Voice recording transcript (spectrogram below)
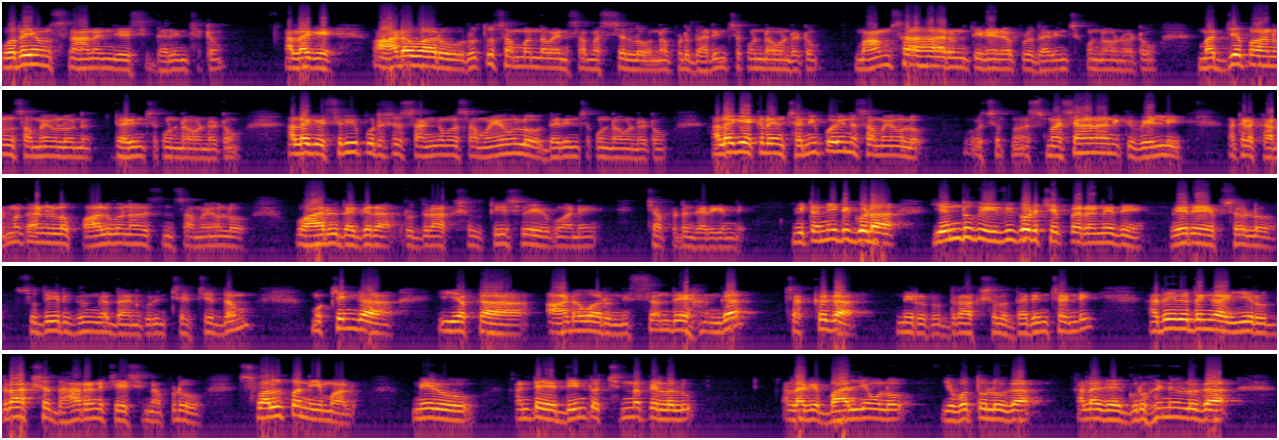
ఉదయం స్నానం చేసి ధరించటం అలాగే ఆడవారు ఋతు సంబంధమైన సమస్యల్లో ఉన్నప్పుడు ధరించకుండా ఉండటం మాంసాహారం తినేటప్పుడు ధరించకుండా ఉండటం మద్యపానం సమయంలో ధరించకుండా ఉండటం అలాగే స్త్రీ పురుష సంగమ సమయంలో ధరించకుండా ఉండటం అలాగే ఎక్కడైనా చనిపోయిన సమయంలో శ్మశానానికి వెళ్ళి అక్కడ కర్మకాండలో పాల్గొనాల్సిన సమయంలో వారి దగ్గర రుద్రాక్షలు తీసివేయమని చెప్పడం జరిగింది. వీటన్నిటికి కూడా ఎందుకు ఇవి కూడా చెప్పారనేది వేరే ఎపిసోడ్లో సుదీర్ఘంగా దాని గురించి చర్చిద్దాం. ముఖ్యంగా ఈ యొక్క ఆడవారు నిస్సందేహంగా చక్కగా మీరు రుద్రాక్షలు ధరించండి. అదేవిధంగా ఈ రుద్రాక్ష ధారణ చేసినప్పుడు స్వల్ప నియమాలు. మీరు అంటే దీంట్లో చిన్నపిల్లలు అలాగే బాల్యంలో యువతులుగా అలాగే గృహిణులుగా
